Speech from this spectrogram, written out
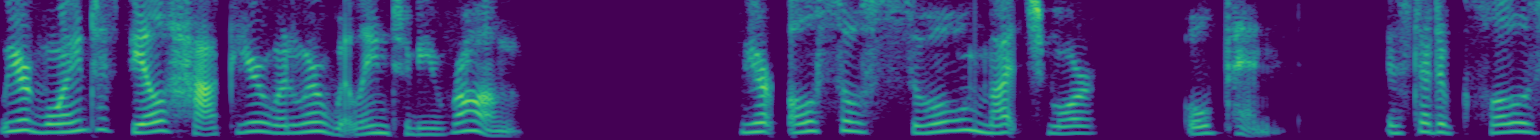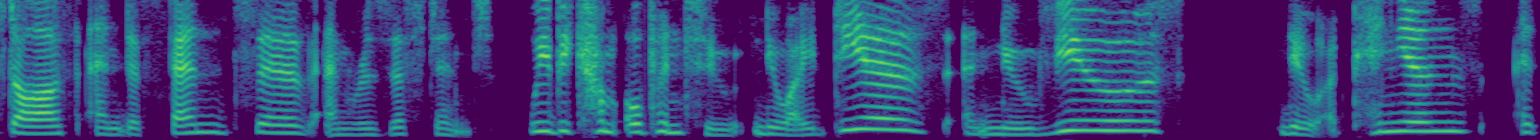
we are going to feel happier when we're willing to be wrong. We are also so much more open Instead of closed off and defensive and resistant, we become open to new ideas and new views, new opinions, and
